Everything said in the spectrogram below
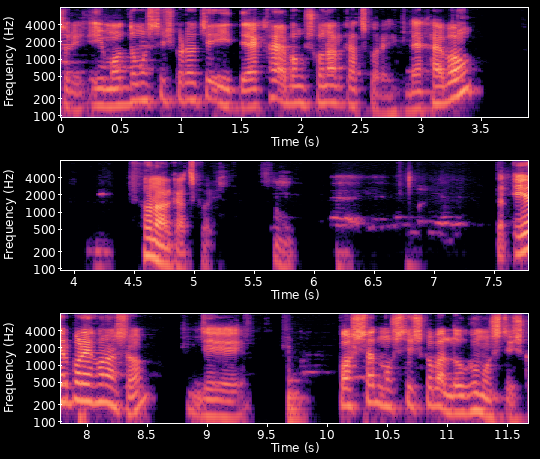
সরি এই মধ্য মস্তিষ্কটা হচ্ছে এই দেখা এবং শোনার কাজ করে। দেখা এবং শোনার কাজ করে। তা এরপরে এখন আসো যে পশ্চাৎ মস্তিষ্ক বা লঘু মস্তিষ্ক।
